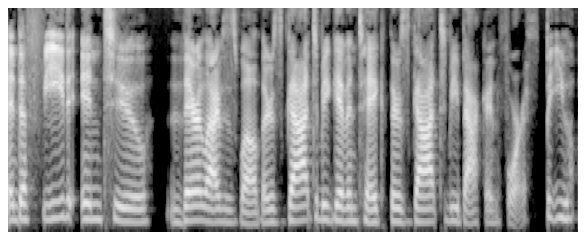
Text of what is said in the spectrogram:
and to feed into their lives as well. There's got to be give and take. There's got to be back and forth. But you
